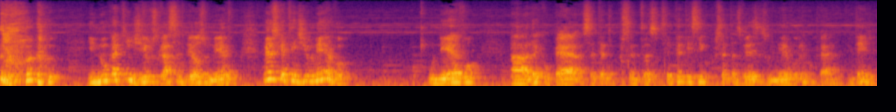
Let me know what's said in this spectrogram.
e nunca atingimos, graças a Deus, o nervo. Mesmo que atingi o nervo, o nervo ah, recupera 70%, 75% das vezes, o nervo recupera, entende?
